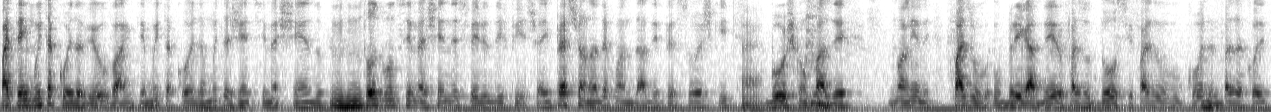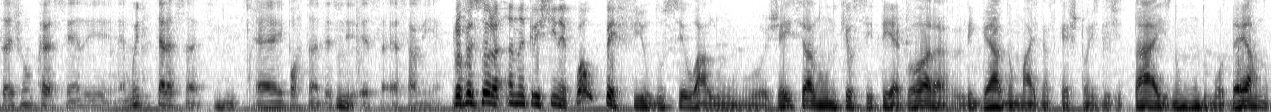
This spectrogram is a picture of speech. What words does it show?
mas tem muita coisa, viu, Wagner? Tem muita coisa, muita gente se mexendo, uhum. todo mundo se mexendo nesse período difícil. É impressionante a quantidade de pessoas que é. buscam fazer uma linha de, faz o, o, brigadeiro, faz o doce, faz o coisa, uhum. faz a coisa. Então eles vão crescendo e é muito interessante. Uhum. É importante esse, uhum. essa, essa linha. Professora Ana Cristina, qual o perfil do seu aluno hoje? É esse aluno que eu citei agora, ligado mais nas questões digitais, no mundo moderno,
